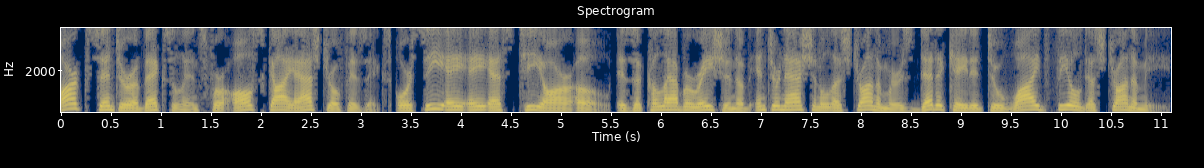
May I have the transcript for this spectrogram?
ARC Center of Excellence for All Sky Astrophysics or CAASTRO is a collaboration of international astronomers dedicated to wide-field astronomy.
